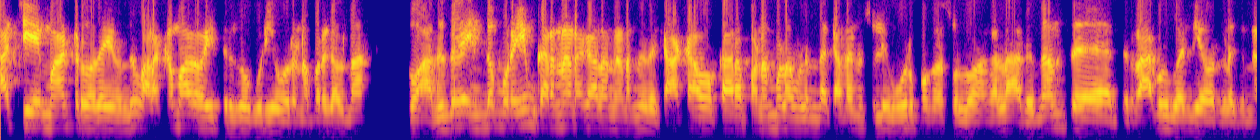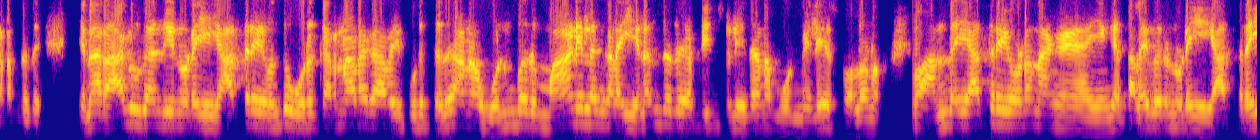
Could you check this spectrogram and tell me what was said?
ஆட்சியை மாற்றுவதை வந்து வழக்கமாக வைத்திருக்கக்கூடிய ஒரு நபர்கள் தான் ஸோ அதுதான் இந்த முறையும் கர்நாடகாவில் நடந்தது. காக்கா உக்கார பணம்பழம் விழுந்த கதைன்னு சொல்லி ஊர் பக்கம் சொல்லுவாங்கல்ல அதுதான் திரு ராகுல் காந்தி அவர்களுக்கு நடந்தது. ஏன்னா ராகுல் காந்தியினுடைய யாத்திரை வந்து ஒரு கர்நாடகாவை கொடுத்தது. ஆனா ஒன்பது மாநிலங்களை இழந்தது அப்படின்னு சொல்லி தான் நம்ம உண்மையிலேயே சொல்லணும். ஸோ அந்த யாத்திரையோட நாங்க எங்க தலைவரினுடைய யாத்திரை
